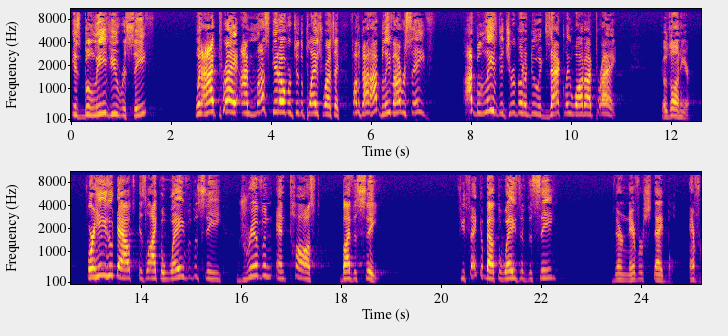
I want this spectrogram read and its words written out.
is believe you receive. When I pray, I must get over to the place where I say, Father God, I believe I receive. I believe that you're going to do exactly what I prayed. Goes on here. For he who doubts is like a wave of the sea, driven and tossed by the sea. If you think about the waves of the sea, they're never stable, ever.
